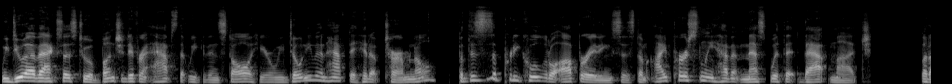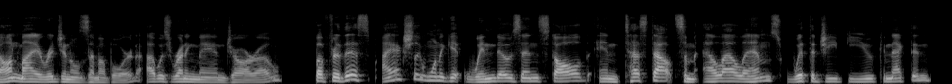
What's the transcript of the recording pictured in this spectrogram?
we do have access to a bunch of different apps that we could install here. And we don't even have to hit up terminal, but this is a pretty cool little operating system. I personally haven't messed with it that much, but on my original ZimaBoard, I was running Manjaro. But for this, I actually want to get Windows installed and test out some LLMs with the GPU connected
